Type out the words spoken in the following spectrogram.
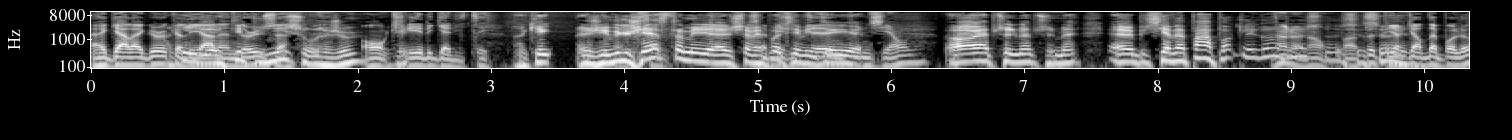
à Gallagher que les Islanders sur le jeu. ont créé l'égalité. OK. J'ai vu le geste, mais euh, je savais Ça pas s'il avait Ah, absolument, absolument. Euh, puis s'il n'y avait pas à POC, les gars? Non, non, là, non. Pas tout, ça. puis il regardait pas là.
